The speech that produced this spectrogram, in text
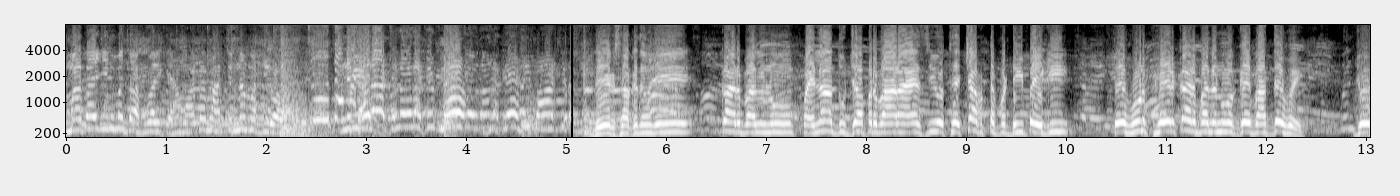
ਮਾਤਾ ਜੀ ਨੂੰ ਮੈਂ 10 ਵਾਰੀ ਕਿਹਾ ਮਾਤਾ ਮੈਂ ਕਿੰਨਾ ਮਰਜ਼ੀ ਰੋਕ ਇਹਨੇ ਵੀ 8 9 ਲੱਖ ਰੁਪਏ ਬਾਹਰ ਦੇਖ ਸਕਦੇ ਹੋ ਜੀ ਘਰ ਵੱਲ ਨੂੰ ਪਹਿਲਾਂ ਦੂਜਾ ਪਰਿਵਾਰ ਆਇਆ ਸੀ ਉੱਥੇ ਝਪਟ ਵੱਡੀ ਪੈਗੀ ਤੇ ਹੁਣ ਫੇਰ ਘਰ ਵੱਲ ਨੂੰ ਅੱਗੇ ਵਧਦੇ ਹੋਏ। ਜੋ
